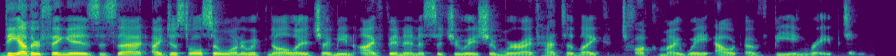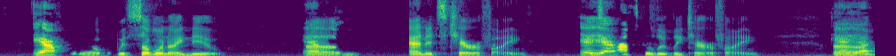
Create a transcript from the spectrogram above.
The other thing is is that i just also want to acknowledge i mean i've been in a situation where i've had to like talk my way out of being raped. Yeah. You know, with someone i knew. Yeah. um and it's terrifying yeah it's yeah absolutely terrifying yeah, yeah. Um,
